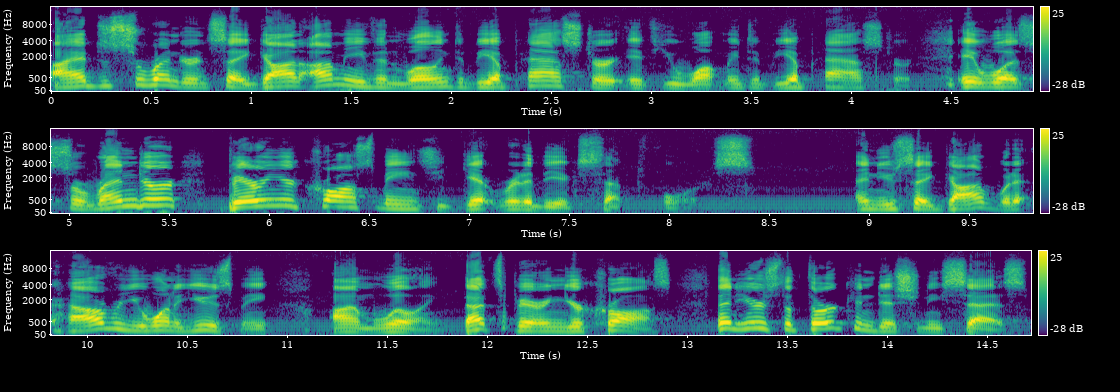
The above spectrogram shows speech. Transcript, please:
I had to surrender and say, God, I'm even willing to be a pastor if you want me to be a pastor. It was surrender. Bearing your cross means you get rid of the except force. And you say, God, whatever, however you want to use me, I'm willing. That's bearing your cross. Then here's the third condition he says.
